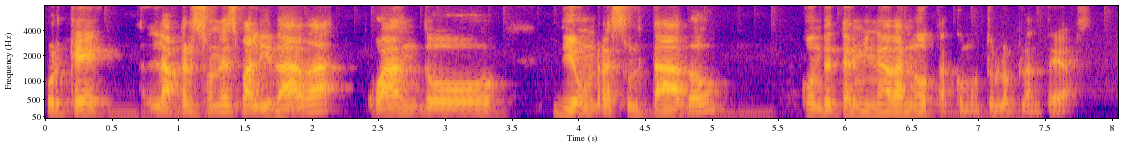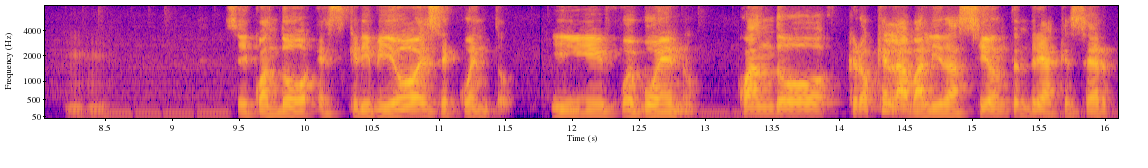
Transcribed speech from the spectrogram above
porque la persona es validada cuando dio un resultado con determinada nota, como tú lo planteas. Sí, cuando escribió ese cuento y fue bueno. Cuando creo que la validación tendría que ser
